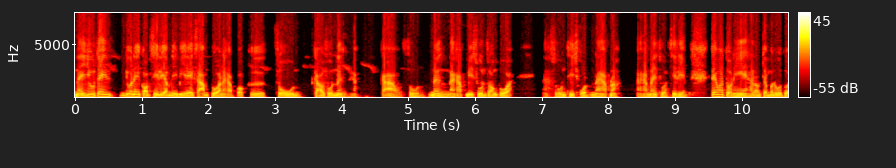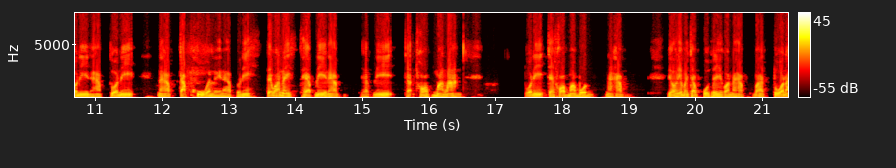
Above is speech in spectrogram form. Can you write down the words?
ในอยู่ในอยู่ในกรอบสี่เหลี่ยมนี้มีเลขสามตัวนะครับ ก็คือศูนย์เก้าศูนย์หนึ่งครับเก้าศูนย์หนึ่งนะครับ มีศูนย์สองตัวนะศูนย์ที่ชนนะครับเนาะ นะครับในส่วนสี่เหลี่ยม แต่ว่าตัวนี้เราจะมาดูตัวนี้นะครับ ตัวนี้นะครับ จับคู่กันเลยนะครับ ตัวนี้ แต่ว่าในแถบนี้นะครับ แถบนี้จะชอบมาล่าง ตัวนี้จะชอบมาบนนะครับ เดี๋ยวเรามาจับคู่ตัวนี้ก่อนนะครับ ว่าตัวไหน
